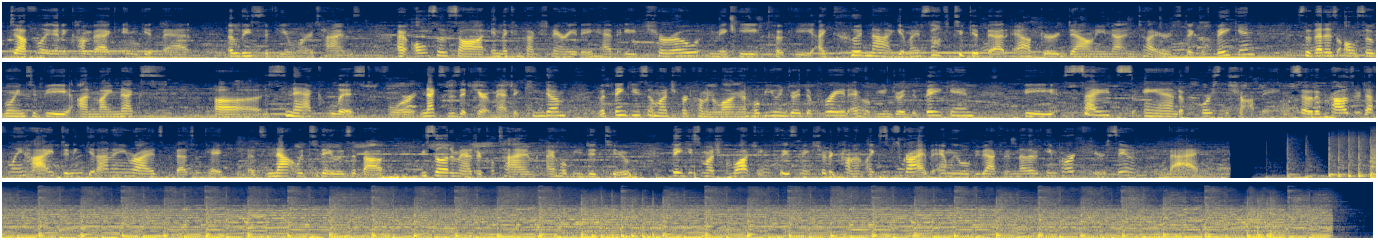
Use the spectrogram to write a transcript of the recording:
Definitely gonna come back and get that at least a few more times. I also saw in the confectionery they have a churro Mickey cookie. I could not get myself to get that after downing that entire stick of bacon. So that is also going to be on my next uh, snack list for next visit here at Magic Kingdom. But thank you so much for coming along. I hope you enjoyed the parade. I hope you enjoyed the bacon the sights, and of course the shopping. So the crowds were definitely high, didn't get on any rides, but that's okay. That's not what today was about. We still had a magical time. I hope you did too. Thank you so much for watching. Please make sure to comment, like, subscribe, and we will be back at another theme park here soon. Bye.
